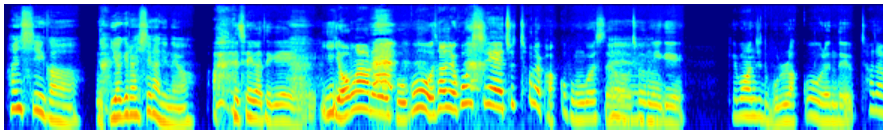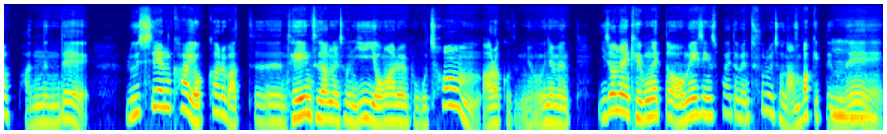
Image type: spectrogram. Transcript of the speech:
한 씨가 이야기를 할 시간이네요. 제가 되게 이 영화를 보고 사실 호 씨의 추천을 받고 본 거였어요. 네. 저는 이게 개봉한지도 몰랐고 그랬는데 찾아봤는데 루시엔 카 역할을 맡은 데인 드한을 저는 이 영화를 보고 처음 알았거든요. 왜냐면 이전에 개봉했던 어메이징 스파이더맨 2를 저는 안 봤기 때문에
